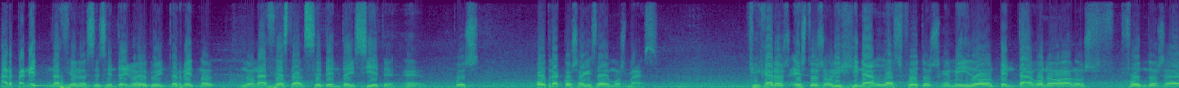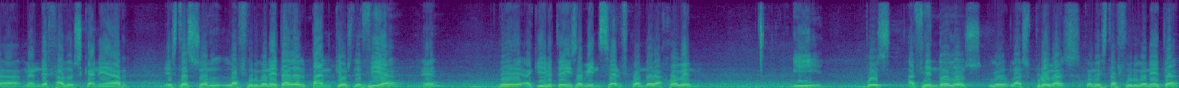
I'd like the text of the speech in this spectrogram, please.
ARPANET nació en el 69, pero Internet no, nace hasta el 77. ¿eh? Pues otra cosa que sabemos más. Fijaros, esto es original, las fotos, que me he ido al Pentágono, a los fondos, me han dejado escanear. Estas son la furgoneta del pan que os decía, ¿eh? de, aquí tenéis a Vincerf cuando era joven, y pues haciendo las pruebas con esta furgoneta,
